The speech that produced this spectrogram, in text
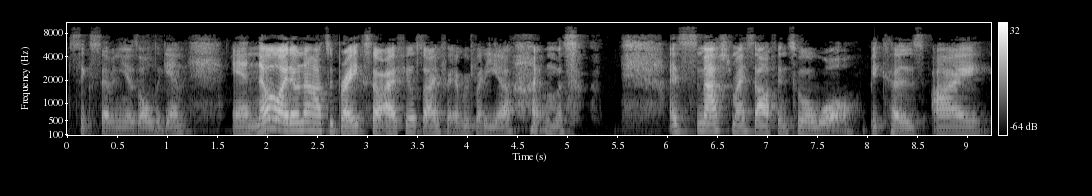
six, seven years old again. And no, I don't know how to brake, so I feel sorry for everybody. Yeah, I almost, I smashed myself into a wall because I,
